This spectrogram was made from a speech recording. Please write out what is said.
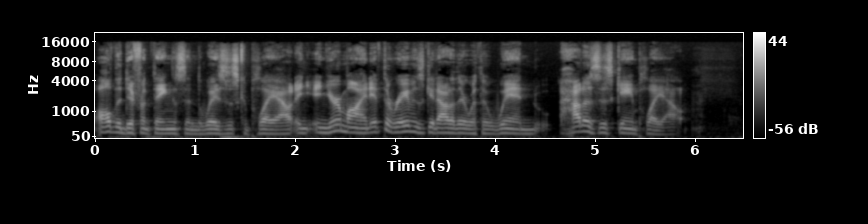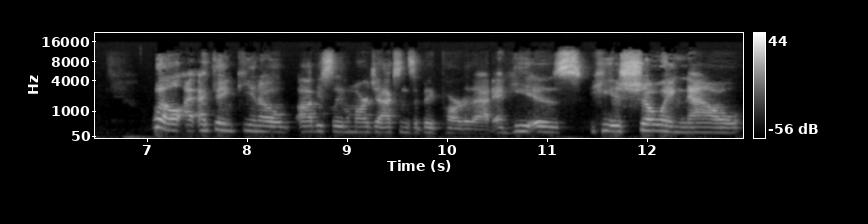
all the different things and the ways this could play out. In, in your mind, if the Ravens get out of there with a win, how does this game play out? Well, I, I, think you know, obviously Lamar Jackson's a big part of that, and he is he is showing now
